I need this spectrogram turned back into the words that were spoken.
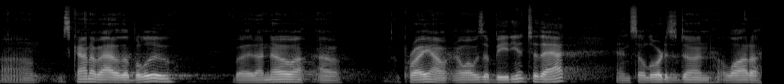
uh, it's kind of out of the blue, but I know I, I pray, I know I was obedient to that. And so Lord has done a lot of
